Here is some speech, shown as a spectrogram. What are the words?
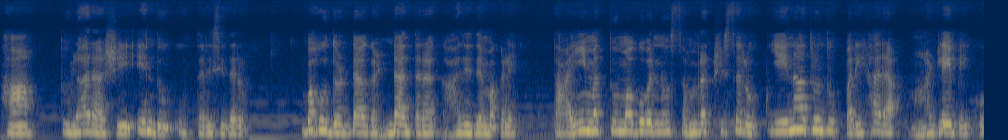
ಹಾ, ತುಲಾರಾಶಿ ಎಂದು ಉತ್ತರಿಸಿದರು. ಬಹುದೊಡ್ಡ ಗಂಡಾಂತರ ಕಾದಿದೆ ಮಗಳೇ ತಾಯಿ ಮತ್ತು ಮಗುವನ್ನು ಸಂರಕ್ಷಿಸಲು ಏನಾದ್ರೊಂದು ಪರಿಹಾರ ಮಾಡಲೇಬೇಕು.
